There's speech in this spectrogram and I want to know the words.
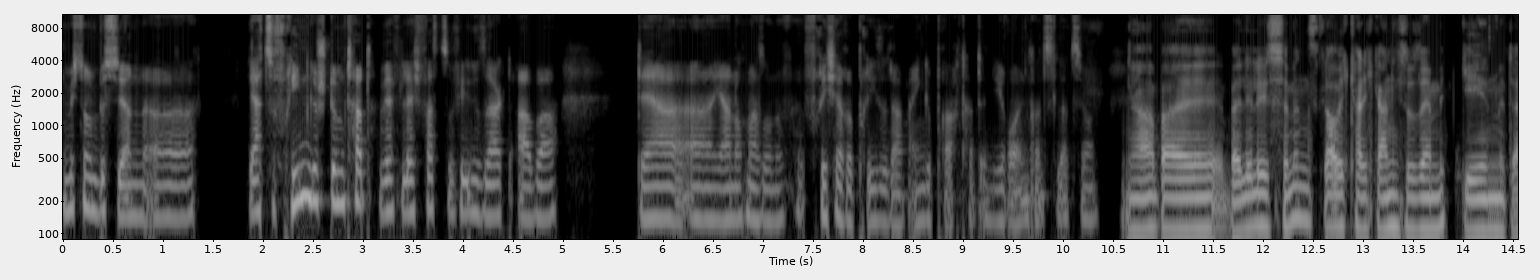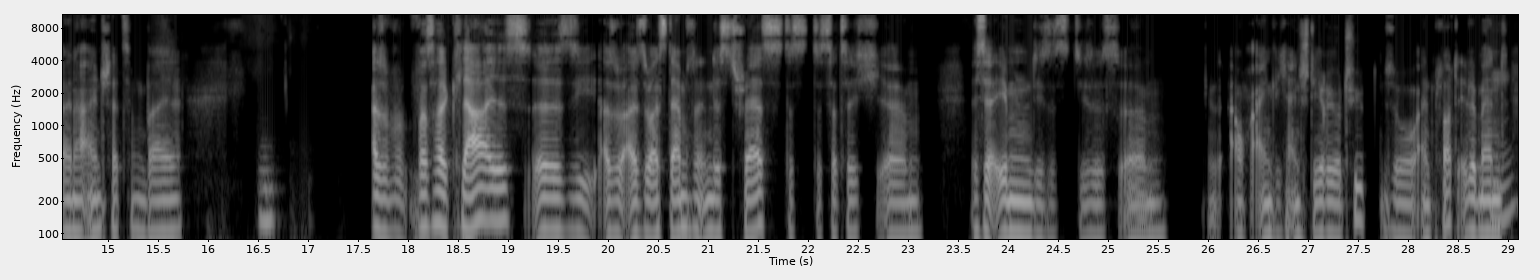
mich so ein bisschen äh, ja zufrieden gestimmt hat, wäre vielleicht fast zu viel gesagt, aber der äh, ja nochmal so eine frischere Prise da reingebracht hat in die Rollenkonstellation. Ja, bei, bei Lily Simmons, glaube ich, kann ich gar nicht so sehr mitgehen mit deiner Einschätzung, weil also was halt klar ist, äh, sie, also also als Damsel in Distress, das das hat sich, ähm, ist ja eben dieses dieses ähm, auch eigentlich ein Stereotyp, so ein Plot-Element, mhm.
